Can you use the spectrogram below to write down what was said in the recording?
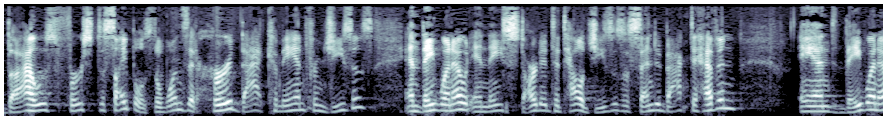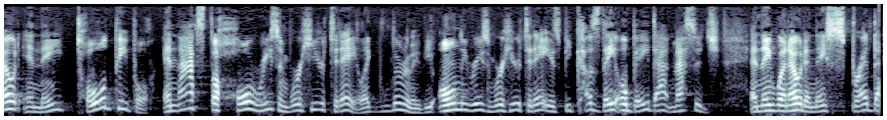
those first disciples, the ones that heard that command from Jesus, and they went out and they started to tell Jesus ascended back to heaven. And they went out and they told people. And that's the whole reason we're here today. Like, literally, the only reason we're here today is because they obeyed that message. And they went out and they spread that.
